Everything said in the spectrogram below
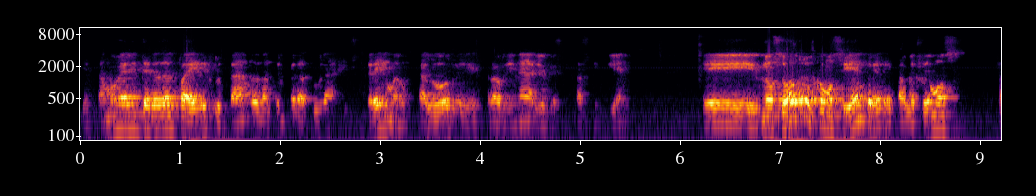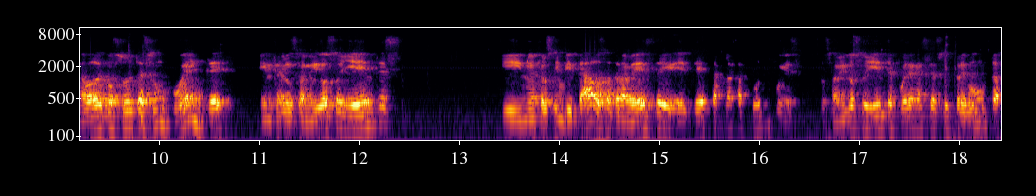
Estamos en el interior del país disfrutando de una temperatura extrema, un calor eh, extraordinario que se está sintiendo. Eh, nosotros, como siempre, establecemos Sábado de Consulta es un puente entre los amigos oyentes y nuestros invitados a través de, de esta plataforma. Pues los amigos oyentes pueden hacer sus preguntas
